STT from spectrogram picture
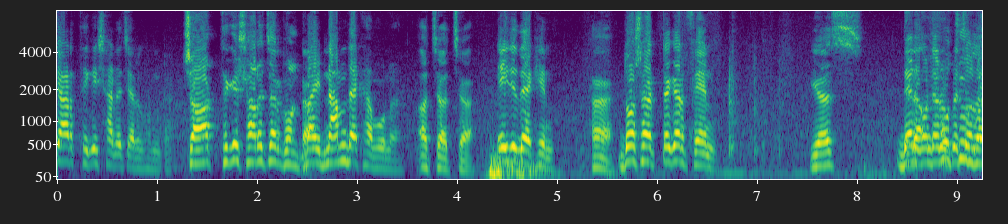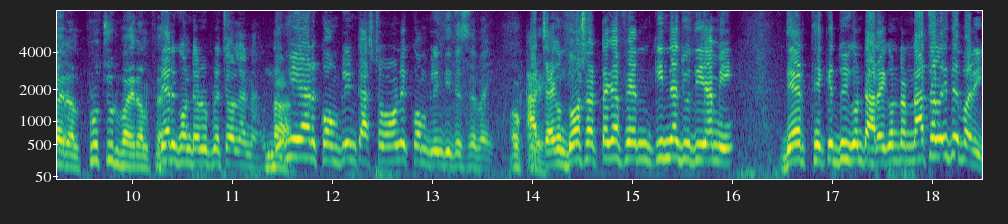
চার থেকে সাড়ে চার ঘণ্টা। চার থেকে সাড়ে চার ঘণ্টা? ভাই নাম দেখাবো না। আচ্ছা আচ্ছা। এই যে দেখেন হ্যাঁ। দশ হাজার টাকার ফ্যান ইয়েস দেড় ঘণ্টার উপরে চলে ভাইরাল প্রচুর ভাইরাল ফ্যান দেড় ঘণ্টার উপরে চলে না। কমপ্লেন কাস্টমার অনেক কমপ্লেন দিতেছে ভাই। আচ্ছা এখন দশ হাজার টাকা ফ্যান কিনা যদি আমি দেড় থেকে দুই ঘণ্টা আড়াই ঘণ্টা না চালাইতে পারি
